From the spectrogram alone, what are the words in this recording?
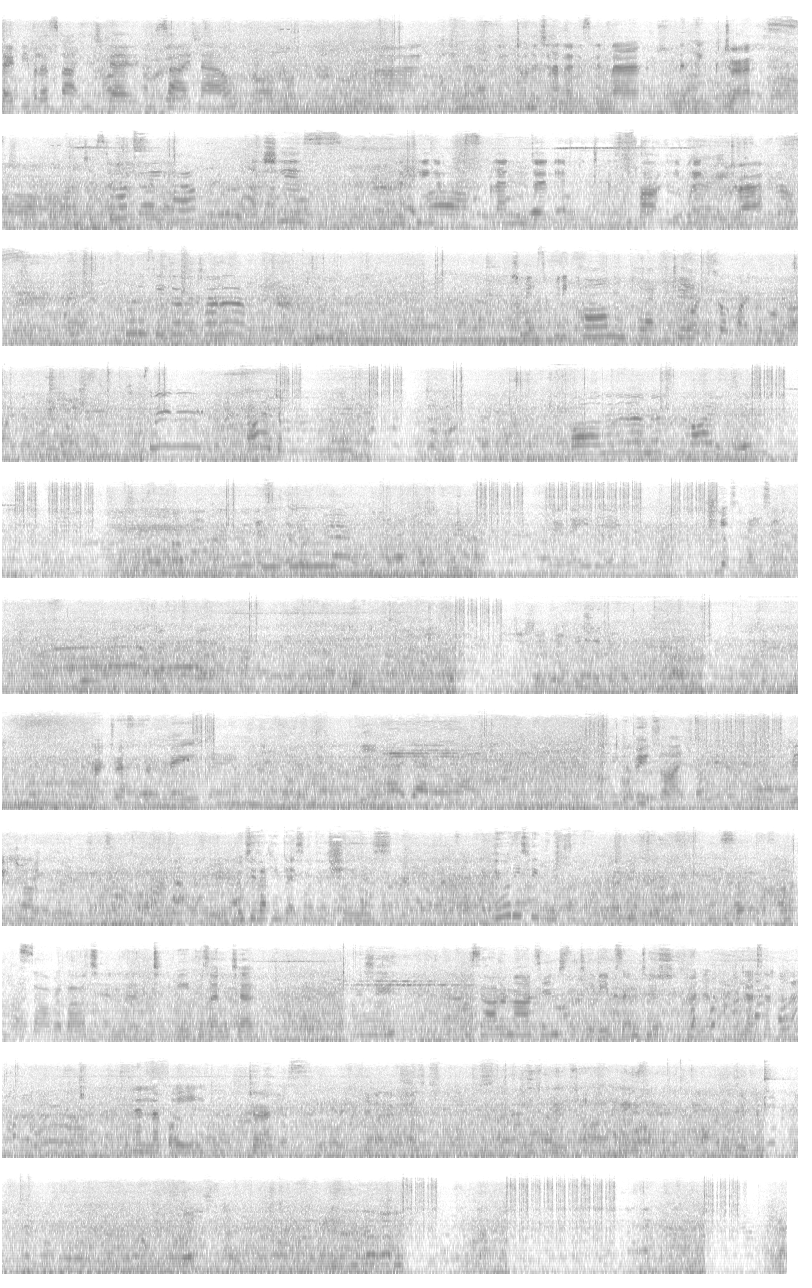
So people are starting to go inside now. And we can look that Donatella is in there in a pink dress. Just to see her. She is looking resplendent in a sparkly pink dress. Want to see Donatella? she looks pretty calm and collected. It's got quite a on that. Hi, Donna. She looks amazing. That dress is amazing. The boots are. Let's see if I can get some of her shoes. Who are these people next to her? Sarah Martin, the TV presenter. Is she? Martin, the TV presenter. She kind of gets everywhere. In a lovely dress. These boots are amazing.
